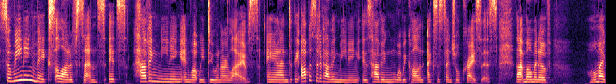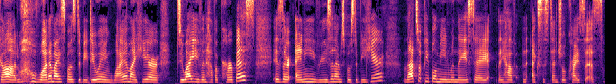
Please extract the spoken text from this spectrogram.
So, meaning makes a lot of sense. It's having meaning in what we do in our lives. And the opposite of having meaning is having what we call an existential crisis. That moment of, oh my God, what am I supposed to be doing? Why am I here? Do I even have a purpose? Is there any reason I'm supposed to be here? That's what people mean when they say they have an existential crisis.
